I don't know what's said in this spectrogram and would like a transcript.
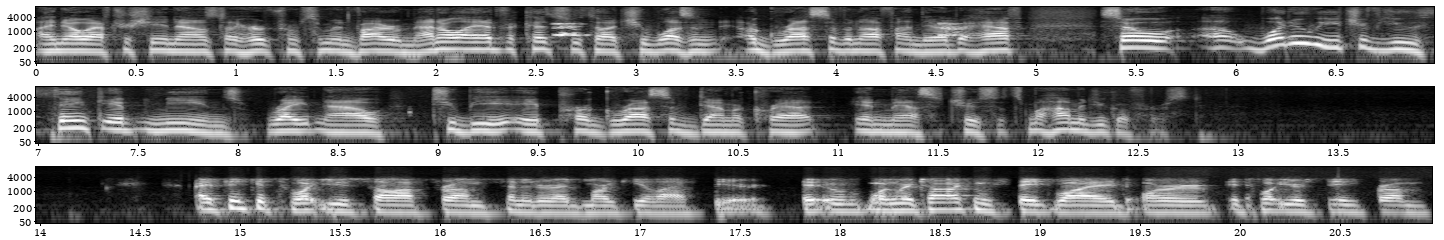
I know after she announced, I heard from some environmental advocates who thought she wasn't aggressive enough on their behalf. So, uh, what do each of you think it means right now to be a progressive Democrat in Massachusetts? Mohammed, you go first. I think it's what you saw from Senator Ed Markey last year. It, when we're talking statewide, or it's what you're seeing from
